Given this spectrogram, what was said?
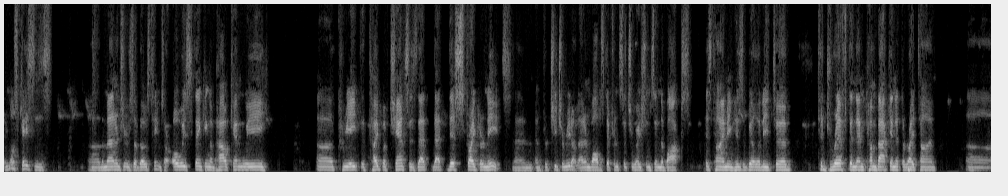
in most cases uh, the managers of those teams are always thinking of how can we uh, create the type of chances that that this striker needs and, and for chicharito that involves different situations in the box his timing his ability to to drift and then come back in at the right time uh,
